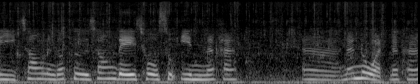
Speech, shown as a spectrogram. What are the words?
ดีๆอีกช่องหนึ่งก็คือช่องเดโชสุอินนะคะอ่น้าหนวดนะคะ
